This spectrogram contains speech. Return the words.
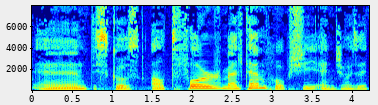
And this goes out for Meltem. Hope she enjoys it.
